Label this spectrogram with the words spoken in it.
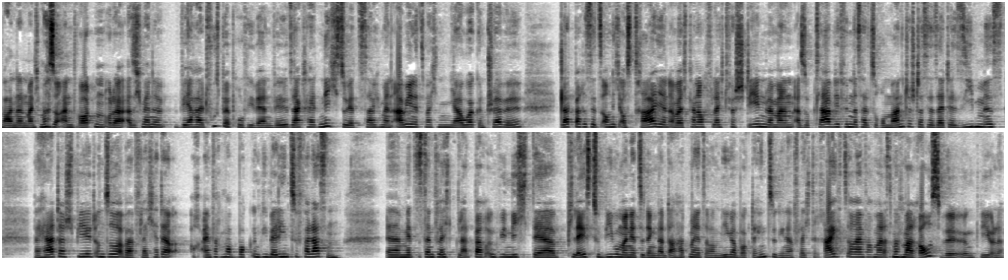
waren dann manchmal so Antworten oder also ich meine, wer halt Fußballprofi werden will, sagt halt nicht so jetzt habe ich mein Abi und jetzt mache ich ein Jahr Work and Travel. Gladbach ist jetzt auch nicht Australien, aber ich kann auch vielleicht verstehen, wenn man also klar, wir finden das halt so romantisch, dass er seit der sieben ist bei Hertha spielt und so, aber vielleicht hat er auch einfach mal Bock irgendwie Berlin zu verlassen. Ähm, jetzt ist dann vielleicht Gladbach irgendwie nicht der Place to be, wo man jetzt so denkt, na, da hat man jetzt aber mega Bock dahin zu gehen. Aber vielleicht reicht es auch einfach mal, dass man mal raus will irgendwie oder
